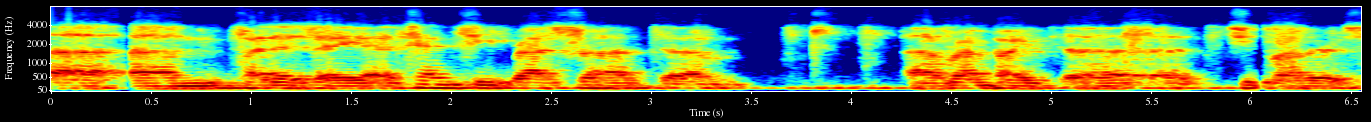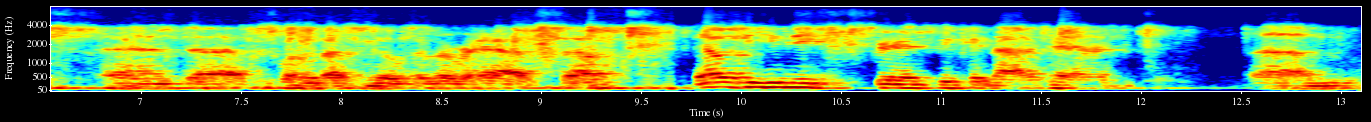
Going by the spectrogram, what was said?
uh, um, but it's a, a 10 seat restaurant um, uh, run by uh, uh, two brothers, and uh, it's one of the best meals I've ever had. So, that was a unique experience we could not have had. Um,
